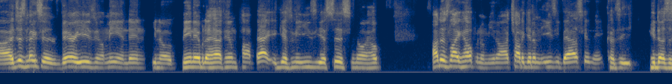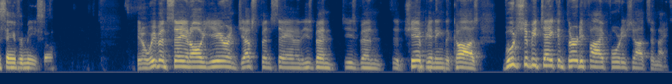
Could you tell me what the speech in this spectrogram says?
uh, it just makes it very easy on me. And then, you know, being able to have him pop back, it gives me easy assists, you know, I help. I just like helping him. You know, I try to get him easy basket because he, he does the same for me. So, you know, we've been saying all year, and Jeff's been saying it. He's been he's been championing the cause. Vooch should be taking 35, 40 shots a night.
